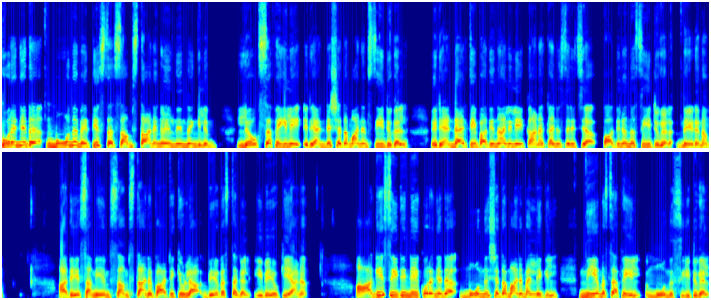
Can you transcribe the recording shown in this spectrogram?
കുറഞ്ഞത് മൂന്ന് വ്യത്യസ്ത സംസ്ഥാനങ്ങളിൽ നിന്നെങ്കിലും ലോക്സഭയിലെ രണ്ട് ശതമാനം സീറ്റുകൾ രണ്ടായിരത്തി പതിനാലിലെ കണക്കനുസരിച്ച് പതിനൊന്ന് സീറ്റുകൾ നേടണം. അതേസമയം സംസ്ഥാന പാർട്ടിക്കുള്ള വ്യവസ്ഥകൾ ഇവയൊക്കെയാണ്. ആകെ സീറ്റിന്റെ കുറഞ്ഞത് മൂന്ന് ശതമാനമല്ലെങ്കിൽ നിയമസഭയിൽ മൂന്ന് സീറ്റുകൾ.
